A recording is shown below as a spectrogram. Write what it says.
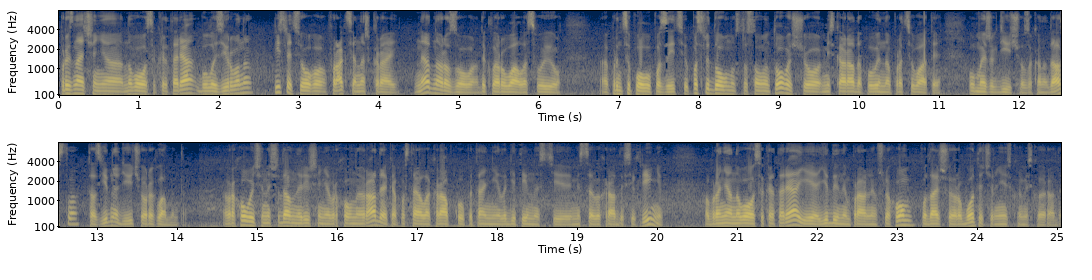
Призначення нового секретаря було зірвано. Після цього фракція Наш край неодноразово декларувала свою принципову позицію послідовну стосовно того, що міська рада повинна працювати у межах діючого законодавства та згідно діючого регламенту. Враховуючи нещодавне рішення Верховної Ради, яке поставила крапку у питанні легітимності місцевих рад усіх рівнів, обрання нового секретаря є єдиним правильним шляхом подальшої роботи Чернігівської міської ради.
